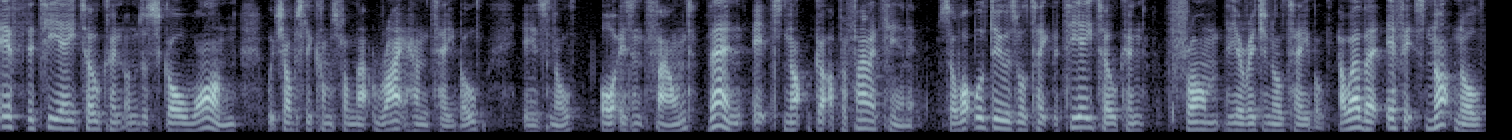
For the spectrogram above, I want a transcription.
if the TA token underscore 1, which obviously comes from that right-hand table, is null or isn't found, then it's not got a profanity in it. So what we'll do is we'll take the TA token from the original table. However, if it's not null,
